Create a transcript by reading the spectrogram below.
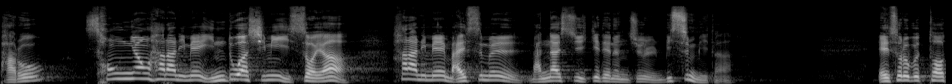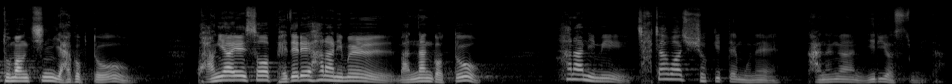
바로 성령 하나님의 인도하심이 있어야 하나님의 말씀을 만날 수 있게 되는 줄 믿습니다. 에서로부터 도망친 야곱도 광야에서 베델의 하나님을 만난 것도 하나님이 찾아와 주셨기 때문에 가능한 일이었습니다.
